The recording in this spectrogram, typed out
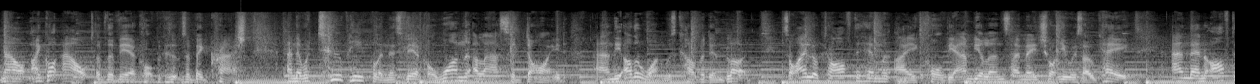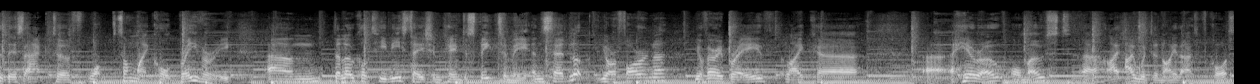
Now, I got out of the vehicle because it was a big crash, and there were two people in this vehicle. One, alas, had died, and the other one was covered in blood. So I looked after him, I called the ambulance, I made sure he was okay. And then after this act of what some might call bravery, um, the local TV station came to speak to me and said, look, you're a foreigner, you're very brave, like uh, uh, a hero almost. Uh, I, I would deny that, of course.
